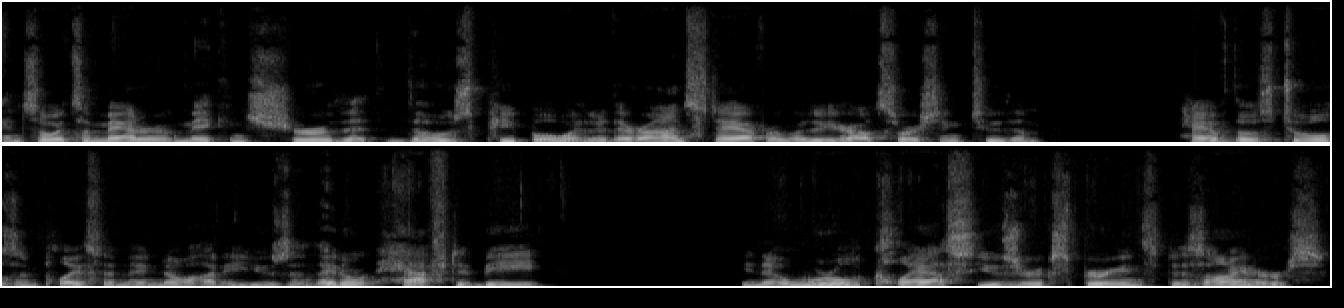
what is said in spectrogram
And so it's a matter of making sure that those people, whether they're on staff or whether you're outsourcing to them, have those tools in place and they know how to use them. They don't have to be, you know, world class user experience designers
